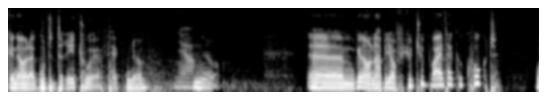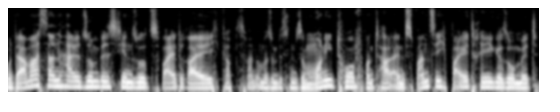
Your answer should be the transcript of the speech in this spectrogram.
Genau, der gute Drehtour-Effekt, ne? ja. Ja. Ähm, genau, und dann habe ich auf YouTube weitergeguckt und da war es dann halt so ein bisschen so zwei, drei, ich glaube, das waren immer so ein bisschen so Monitor, Frontal 21 Beiträge, so mit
